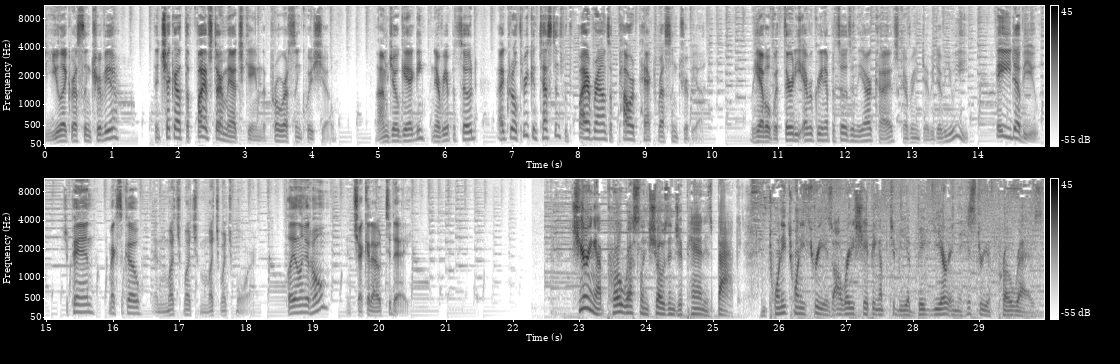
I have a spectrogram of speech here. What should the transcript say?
Do you like wrestling trivia? Then check out the five star match game, the Pro Wrestling Quiz Show. I'm Joe Gagney, and every episode, I grill three contestants with five rounds of power packed wrestling trivia. We have over 30 evergreen episodes in the archives covering WWE, AEW, Japan, Mexico, and much, much, much, much more. Play along at home and check it out today. Cheering at pro wrestling shows in Japan is back, and 2023 is already shaping up to be a big year in the history of pro res.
